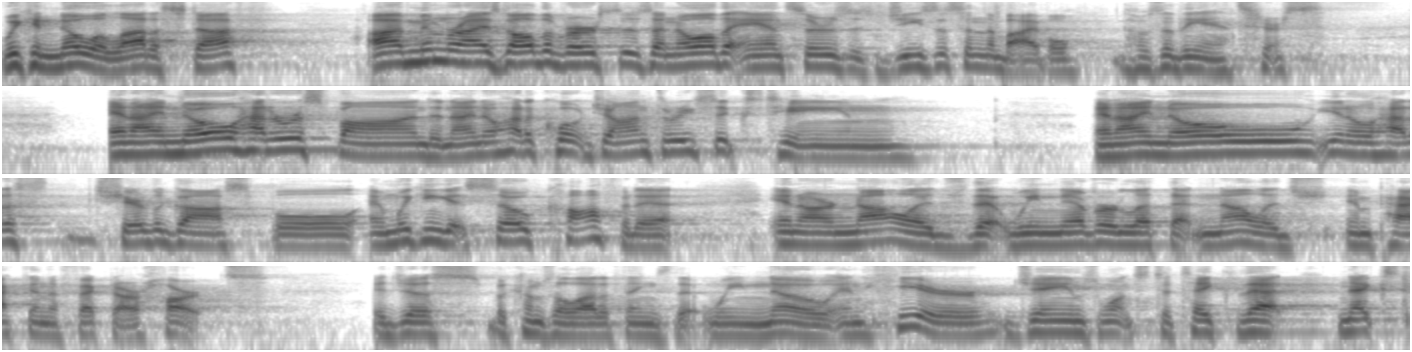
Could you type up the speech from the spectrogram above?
We can know a lot of stuff. I've memorized all the verses, I know all the answers. It's Jesus in the Bible. Those are the answers. And I know how to respond, and I know how to quote John 3:16, and I know, you know, how to share the gospel, and we can get so confident in our knowledge that we never let that knowledge impact and affect our hearts. It just becomes a lot of things that we know. And here, James wants to take that next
